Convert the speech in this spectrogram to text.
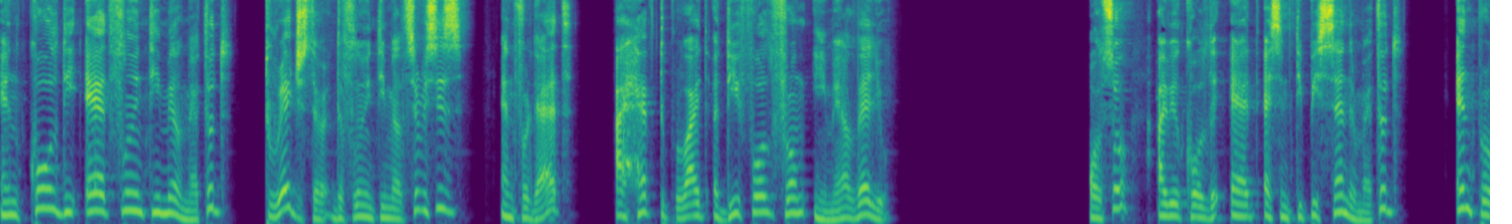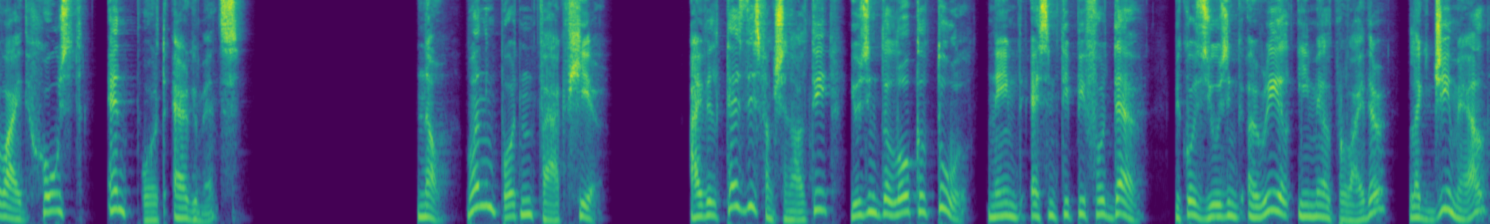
and call the add fluent email method to register the fluent email services and for that I have to provide a default from email value. Also, I will call the add SMTP sender method and provide host and port arguments. Now, one important fact here. I will test this functionality using the local tool named SMTP for Dev because using a real email provider like Gmail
